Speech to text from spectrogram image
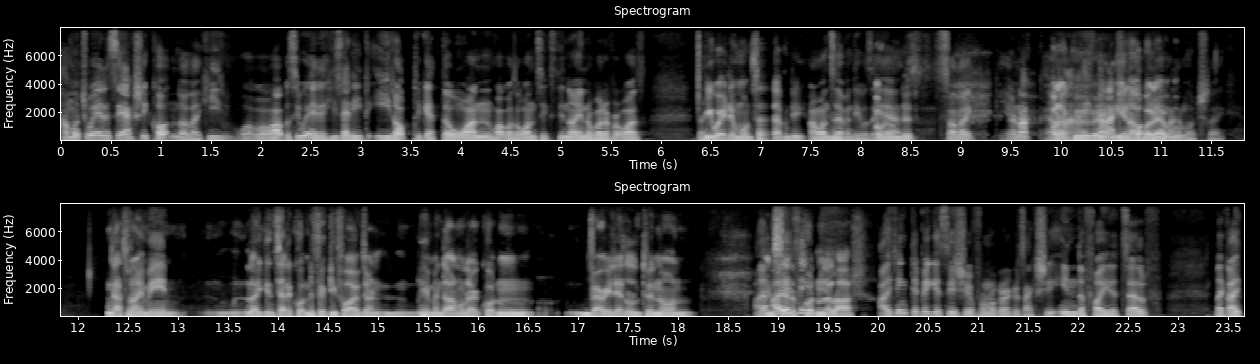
how much weight is he actually cutting though? Like he, what, what was he weighing? He said he'd eat up to get the one. What was it, one sixty nine or whatever it was? He weighed in 170. Or one seventy was it? Of Yeah. did. So like you're not. But, like, not actually you know, but, that much. Like That's what I mean. Like instead of cutting to 55, they're, him and Donald are cutting very little to none I, instead I of think, cutting a lot. I think the biggest issue for McGregor is actually in the fight itself. Like I,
